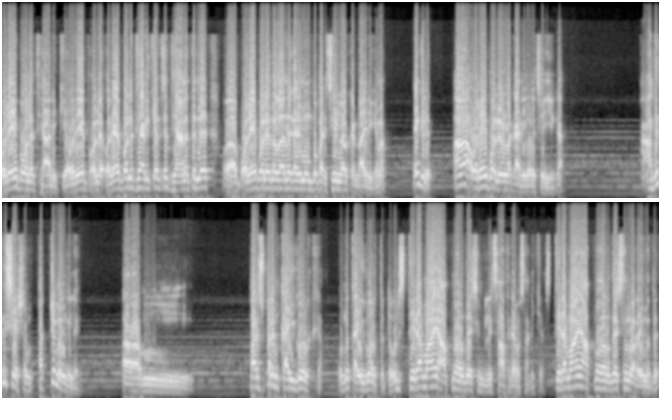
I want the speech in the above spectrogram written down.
ഒരേപോലെ ധ്യാനിക്കുക. ഒരേപോലെ ഒരേപോലെ ധ്യാനിക്കുക വെച്ചാൽ ധ്യാനത്തിന് ഒരേപോലെ എന്നുള്ളതിന് കഴിഞ്ഞ മുമ്പ് പരിശീലനമൊക്കെ ഉണ്ടായിരിക്കണം. എങ്കിലും ആ ഒരേപോലെയുള്ള കാര്യങ്ങൾ ചെയ്യുക. അതിനുശേഷം പറ്റുമെങ്കിൽ പരസ്പരം കൈകോർക്കുക. ഒന്ന് കൈകോർത്തിട്ട് ഒരു സ്ഥിരമായ ആത്മനിർദ്ദേശം ഈ സാധന അവസാനിക്കുക. സ്ഥിരമായ ആത്മനിർദ്ദേശം എന്ന് പറയുന്നത്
